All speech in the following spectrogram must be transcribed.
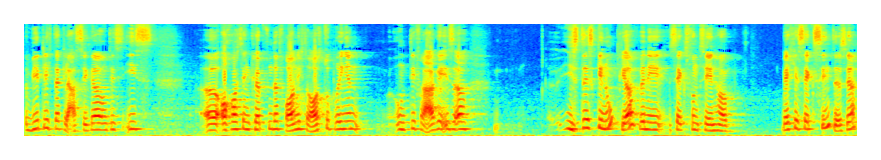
wirklich der Klassiker und es ist äh, auch aus den Köpfen der Frauen nicht rauszubringen. Und die Frage ist, äh, ist das genug, ja, wenn ich sechs von zehn habe? Welche sechs sind es? Ja?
